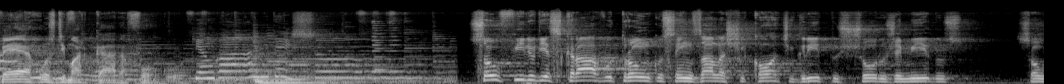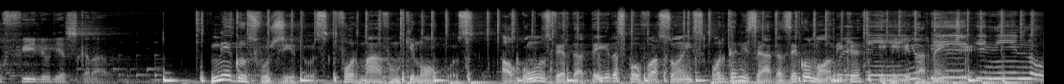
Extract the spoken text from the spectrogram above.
ferros de marcar a fogo. que Angola me deixou. Sou filho de escravo, tronco, senzala, chicote, gritos, choro, gemidos. Sou filho de escravo. Negros fugidos formavam quilombos, alguns verdadeiras povoações organizadas econômica e militarmente. Pequenino,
